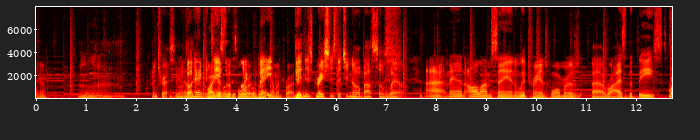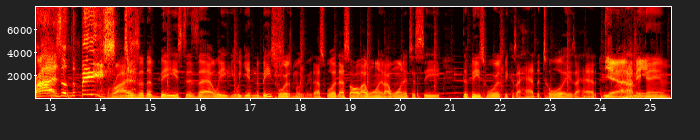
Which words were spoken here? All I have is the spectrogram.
You know, Hmm. Interesting. Yeah, well, go ahead and well, I continue guess with the this fourth. Michael Bay. Goodness gracious, that you know about so well. Uh, man, all I'm saying with Transformers, uh, Rise of the Beast, Rise of the Beast. Rise of the Beast is that we we getting the Beast Wars movie. That's what. That's all I wanted. I wanted to see the Beast Wars because I had the toys. I had. Yeah, I I, had the mean, game.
